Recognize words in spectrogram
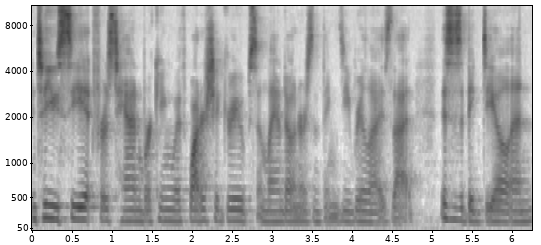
until you see it firsthand working with watershed groups and landowners and things, you realize that this is a big deal. And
